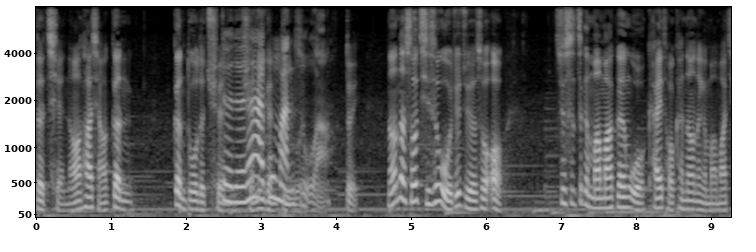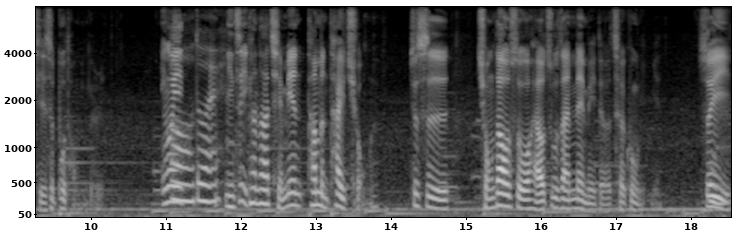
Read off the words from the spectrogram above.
的钱，然后他想要更更多的权，对对，他还不满足啊。对，然后那时候其实我就觉得说，哦，就是这个妈妈跟我开头看到那个妈妈其实是不同一个人，因为对，你自己看他前面他们太穷了，就是穷到说还要住在妹妹的车库里面，所以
